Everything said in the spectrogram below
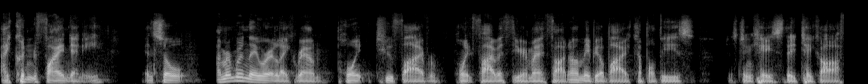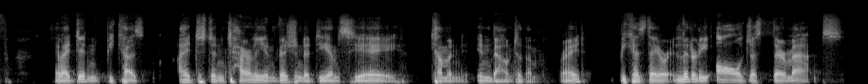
I couldn't find any. And so I remember when they were like around 0.25 or 0.5 Ethereum, I thought, oh, maybe I'll buy a couple of these just in case they take off. And I didn't because I just entirely envisioned a DMCA coming inbound to them, right? Because they were literally all just their maps.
